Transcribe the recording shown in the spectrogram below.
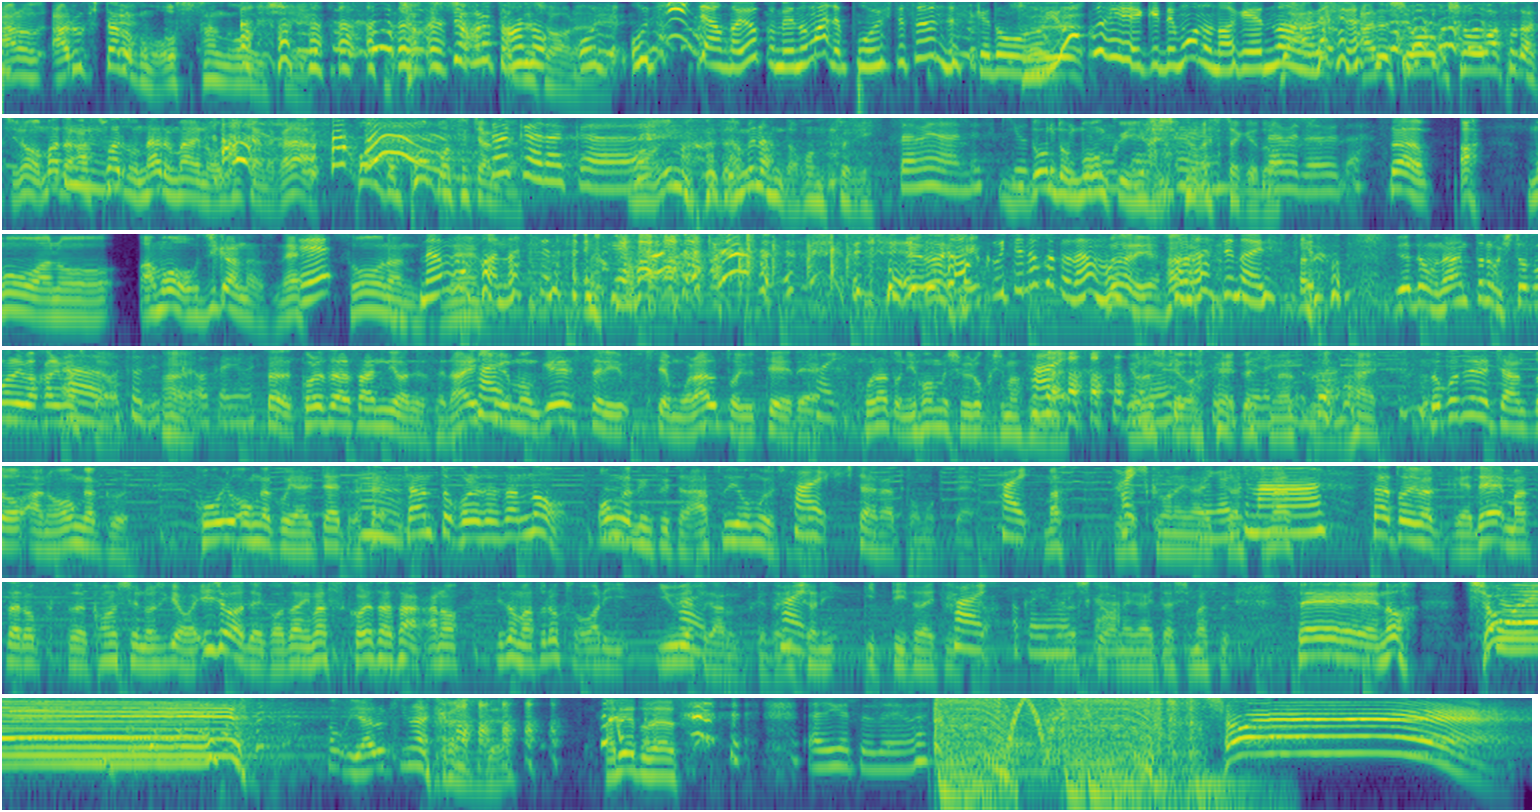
あの 歩きたばこもおっさんが多いし。めちゃくちゃ腹立あつでしょあれのおじおじいちゃんがよく目の前でポイ捨てするんですけそどれよく平気で物投げんなみたいな。あれ昭昭和育ちのまだアスファルトになる前のおじいちゃんだから、ポンポンポンポン捨てちゃうんだよ。だからか。もう今はダメなんだ本当に。ダメなんです。気をどんどん文句言い始めましたけど。うん。ダメダメだ。さああもうあのあもうお時間なんですね。え？そうなんですね。何も話してない。うちのうちのこと何も何？話してないですけど。いやでもなんとなく一通り分かりましたよ。あそうですか。はい。わかりました。さあこれささんにはですね来週もゲストに来てもらうという体で、はい。この後2本目収録しますので、はい。よろしくお願いいたします。はい、そこで、ね、ちゃんとあの音楽こういう音楽をやりたいとか、ちゃちゃんと是枝さんの音楽についての熱い思いをちょっとはい。聞きたいなと思ってはいます、はいよろしくお願いいたします,、さあというわけで松田ロックス今週の授業は以上でございます。是枝さんあのいつも松ロックス終わり言うやつがあるんですけど、はい。一緒に言っていただいていいですか、はい。わかりました。よろしくお願いいたします。せーのちょえー。やる気ない感じで。ありがとうございます。ありがとうございます。ちょえー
